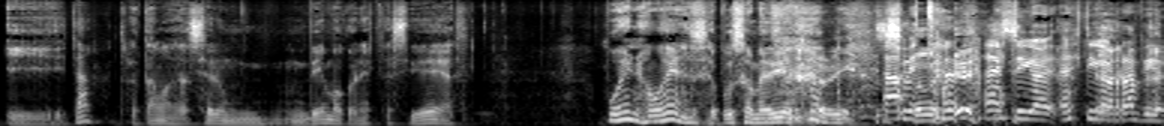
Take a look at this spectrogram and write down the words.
y está tratamos de hacer un demo con estas ideas. Bueno, bueno, se puso medio nervioso. ah, me rápido.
